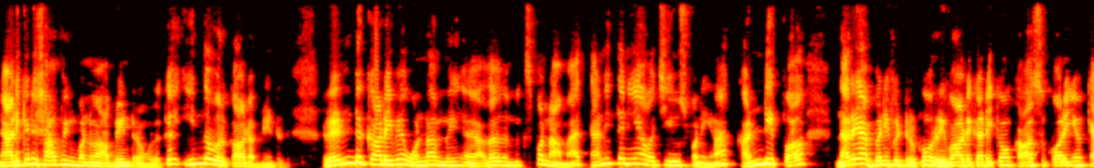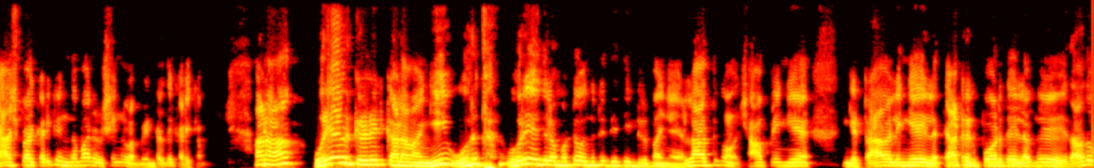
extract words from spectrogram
நான் அடிக்கடி ஷாப்பிங் பண்ணுவேன் அப்படின்றவங்களுக்கு இந்த ஒரு கார்டு அப்படின்றது. ரெண்டு கார்டையுமே ஒன்றா மி அதாவது மிக்ஸ் பண்ணாமல் தனித்தனியாக வச்சு யூஸ் பண்ணீங்கன்னா கண்டிப்பாக நிறையா பெனிஃபிட் இருக்கும். ரிவார்டு கிடைக்கும் காசு குறையும் கேஷ்பேக் கிடைக்கும் இந்த மாதிரி விஷயங்கள் அப்படின்றது கிடைக்கும். ஆனால் ஒரே ஒரு கிரெடிட் கார்டை வாங்கி ஒரு ஒரே இதில் மட்டும் வந்துட்டு தீத்திட்டு இருப்பாங்க. எல்லாத்துக்கும் ஷாப்பிங்கு இங்கே ட்ராவலிங்கு இல்லை தேட்டருக்கு போகிறது இல்லை வந்து ஏதாவது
